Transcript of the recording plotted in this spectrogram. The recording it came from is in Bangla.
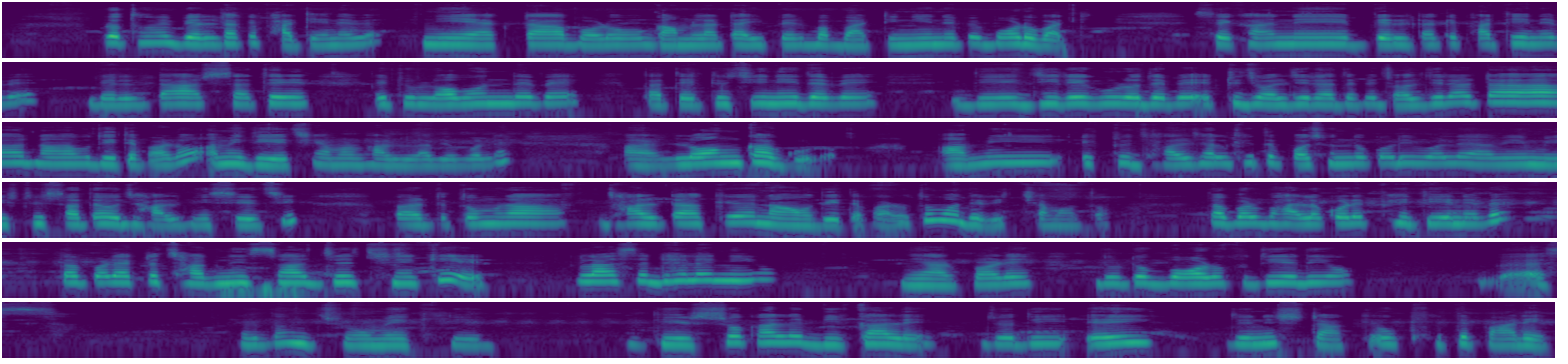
প্রথমে বেলটাকে ফাটিয়ে নেবে, নিয়ে একটা বড় গামলা টাইপের বা বাটি নিয়ে নেবে, বড় বাটি। সেখানে বেলটাকে ফাটিয়ে নেবে। বেলটার সাথে একটু লবণ দেবে, তাতে একটু চিনি দেবে দিয়ে জিরে গুঁড়ো দেবে, একটু জলজিরা দেবে। জলজিরাটা নাও দিতে পারো, আমি দিয়েছি, আমার ভালো লাগে বলে। আর লঙ্কা গুঁড়ো, আমি একটু ঝাল ঝাল খেতে পছন্দ করি বলে আমি মিষ্টির সাথেও ঝাল মিশিয়েছি। বাট তোমরা ঝালটাকে নাও দিতে পারো, তোমাদের ইচ্ছা মতো। তারপর ভালো করে ফেটিয়ে নেবে। তারপরে একটা ছাঁকনির সাহায্যে ছেঁকে গ্লাসে ঢেলে নিও। নেওয়ার পরে দুটো বরফ দিয়ে দিও। ব্যাস, একদম জমে ক্ষীর। গ্রীষ্মকালে, বিকালে যদি এই জিনিসটা কেউ খেতে পারে,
